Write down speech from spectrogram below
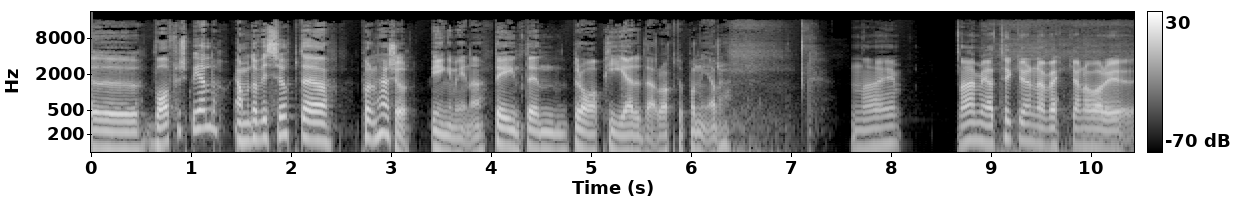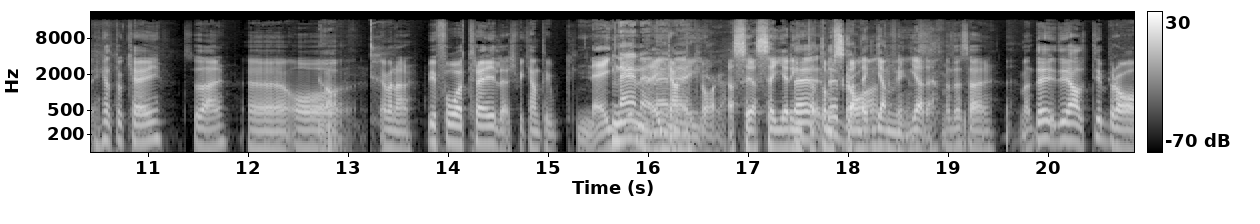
uh, vad för spel? Ja men de visar upp det på den här showen. Ingen minne. Det är inte en bra PR där rakt upp och ner. Nej. Nej, men jag tycker den här veckan har varit helt okej. sådär. Eh, och Ja. jag menar, vi får trailers, vi kan inte, Nej, Nej, nej, vi kan nej, inte klaga. Alltså jag säger inte att de ska lägga det ner finns, det. Men det är så här, men det, det är alltid bra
